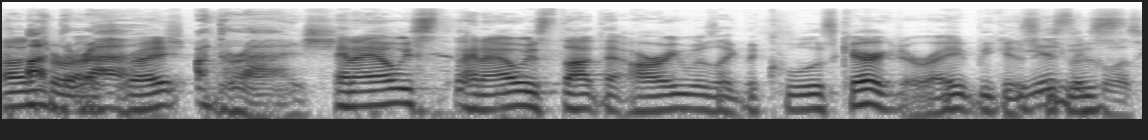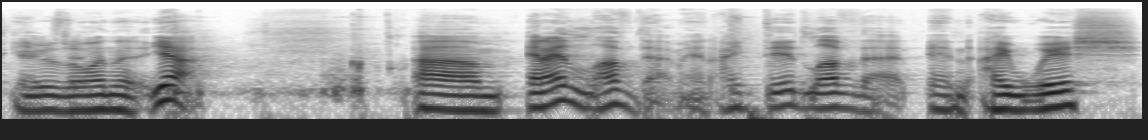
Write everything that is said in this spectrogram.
Entourage, right? Entourage. And I always and I always thought that Ari was like the coolest character, right? Because He he, was he was the one that yeah. Um, and I loved that man. I did love that, and I wish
